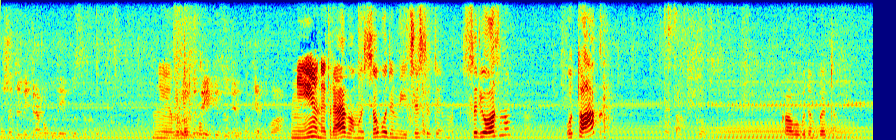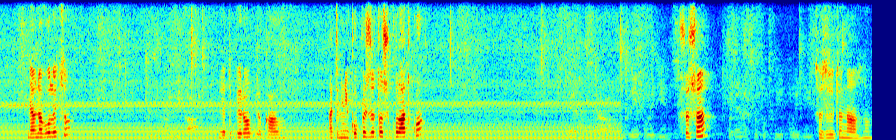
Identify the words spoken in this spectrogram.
може тобі треба буде якусь таку. Ні, Може ти якийсь один пакет два. Ні, не треба. Ми все будемо її чистити. Серйозно? Отак? Отак, просто. Каву будемо пити. Йдемо на вулицю? Я тобі роблю каву. А ти мені купиш за то шоколадку? Що що? Це звідти нагло.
